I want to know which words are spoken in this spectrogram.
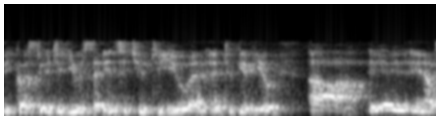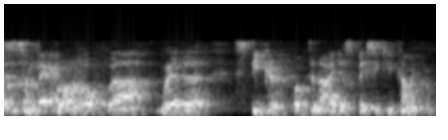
because to introduce that institute to you and, and to give you, uh, you know, some background of uh, where the speaker of tonight is basically coming from.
